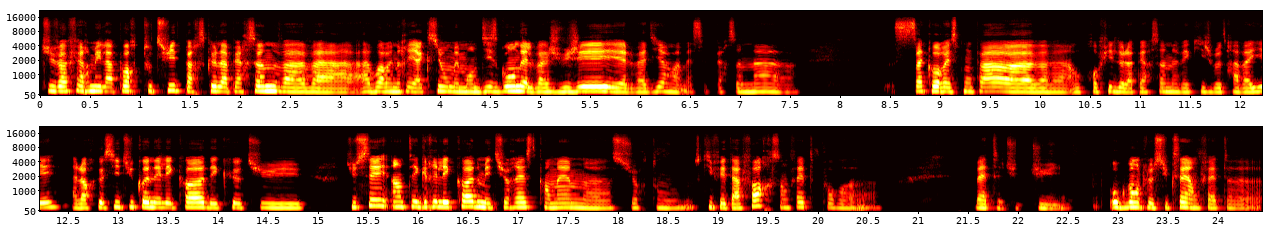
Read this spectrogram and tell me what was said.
tu vas fermer la porte tout de suite parce que la personne va, avoir une réaction, même en 10 secondes, elle va juger et elle va dire, mais cette personne-là ça correspond pas au profil de la personne avec qui je veux travailler. Alors que si tu connais les codes et que tu sais intégrer les codes, mais tu restes quand même euh, sur ton ce qui fait ta force en fait pour euh, bah, tu, augmentes le succès en fait euh,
